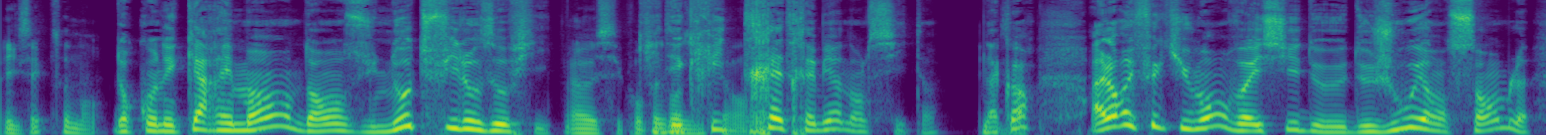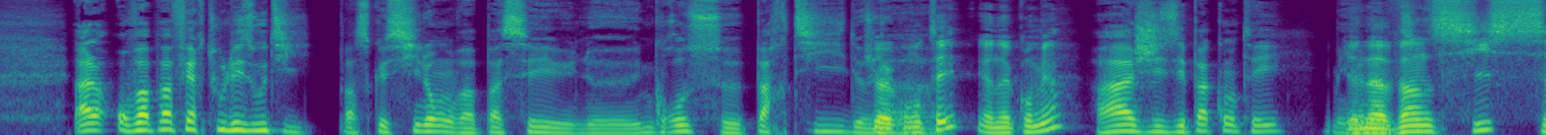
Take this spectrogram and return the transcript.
Exactement. Donc on est carrément dans une autre philosophie Ah ouais, c'est qui décrit différent. très très bien dans le site. hein. D'accord? Alors effectivement, on va essayer de, de jouer ensemble. Alors on va pas faire tous les outils parce que sinon on va passer une, une grosse partie de. Tu as compté? Il y en a combien? Ah, je les ai pas comptés. Mais Il y en a petit- 26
